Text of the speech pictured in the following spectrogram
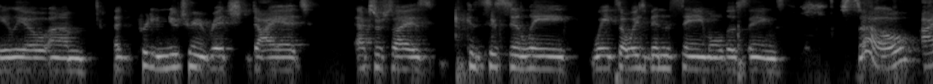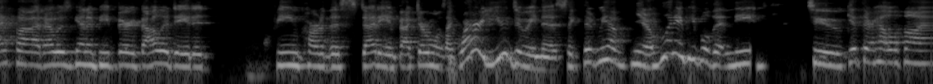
paleo, um, a pretty nutrient rich diet, exercise consistently, weight's always been the same, all those things. So I thought I was going to be very validated being part of this study. In fact, everyone was like, why are you doing this? Like we have, you know, plenty of people that need to get their health on,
